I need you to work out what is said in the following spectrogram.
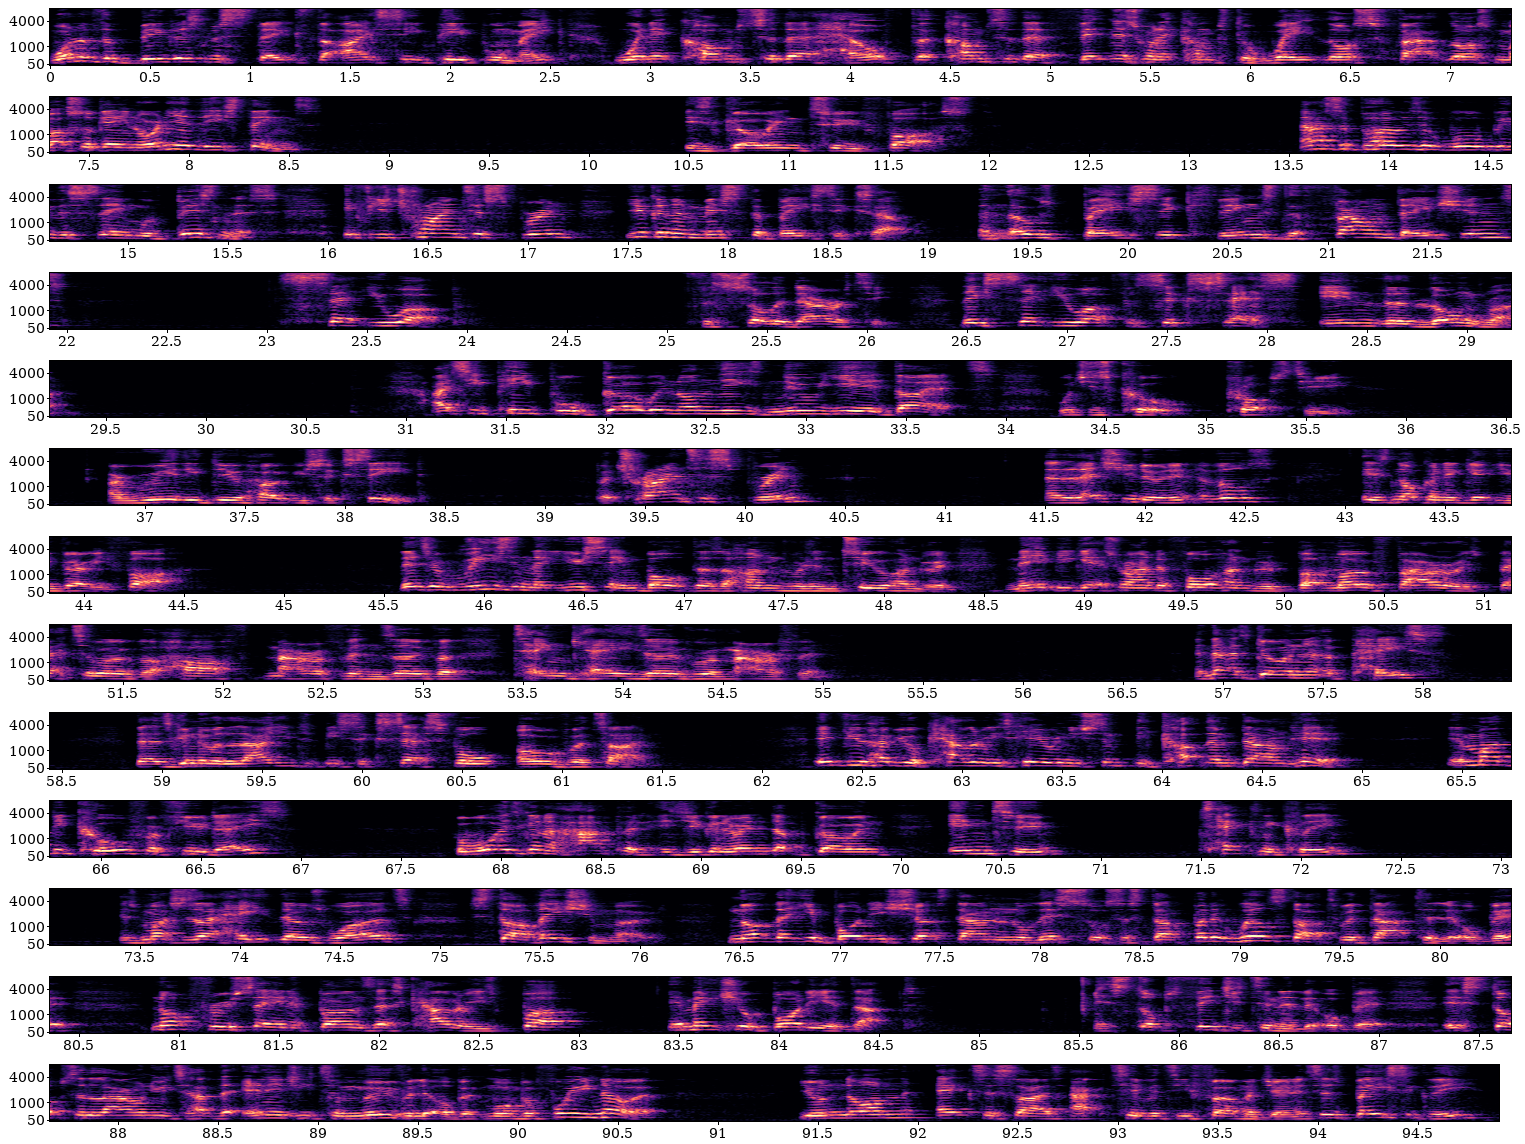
One of the biggest mistakes that I see people make when it comes to their health, that comes to their fitness, when it comes to weight loss, fat loss, muscle gain, or any of these things, is going too fast. And I suppose it will be the same with business. If you're trying to sprint, you're going to miss the basics out. And those basic things, the foundations, set you up for solidarity. They set you up for success in the long run. I see people going on these New Year diets, which is cool. Props to you. I really do hope you succeed. But trying to sprint, unless you're doing intervals, is not going to get you very far. There's a reason that Usain Bolt does 100 and 200, maybe gets around to 400, but Mo Farah is better over half marathons, over 10Ks, over a marathon. And that is going at a pace that is going to allow you to be successful over time. If you have your calories here and you simply cut them down here, it might be cool for a few days, but what is going to happen is you're going to end up going into, technically, as much as I hate those words, starvation mode. Not that your body shuts down and all this sorts of stuff, but it will start to adapt a little bit. Not through saying it burns less calories, but it makes your body adapt. It stops fidgeting a little bit. It stops allowing you to have the energy to move a little bit more. Before you know it, your non-exercise activity thermogenesis, basically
